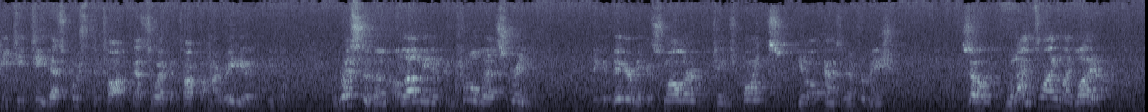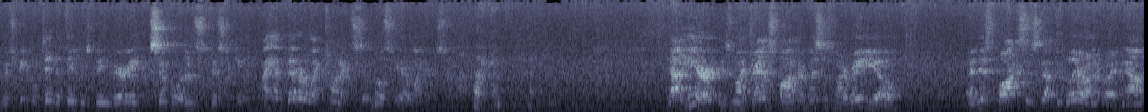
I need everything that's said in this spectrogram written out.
PTT. That's push to talk. That's so I can talk on my radio with people. The rest of them allow me to control that screen. Make it bigger, make it smaller, change points, get all kinds of information. So when I'm flying my glider, which people tend to think is being very simple and unsophisticated, I have better electronics than most airliners. Down here is my transponder. This is my radio. And this box that's got the glare on it right now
